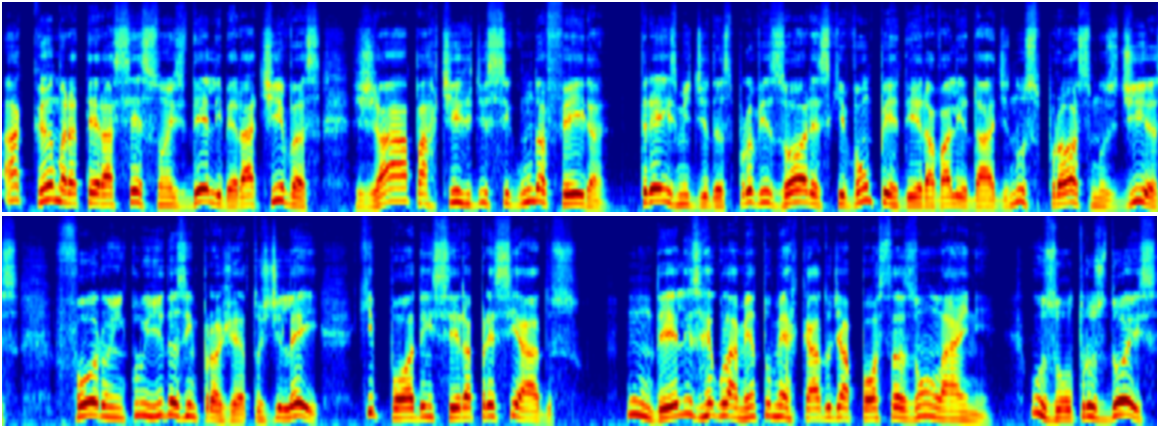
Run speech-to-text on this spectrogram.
a Câmara terá sessões deliberativas já a partir de segunda-feira. Três medidas provisórias que vão perder a validade nos próximos dias foram incluídas em projetos de lei que podem ser apreciados. Um deles regulamenta o mercado de apostas online. Os outros dois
